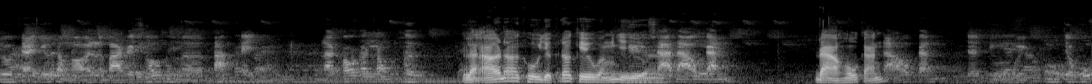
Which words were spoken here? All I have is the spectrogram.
vô chạy giữa đồng nội là ba cây số nên là 8 cây. Là có cái cốc ông tư. Là ở đó khu vực đó kêu bằng gì kêu ờ, xã đạo cảnh. Đào hữu cảnh. Cảnh huyện châu phú.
